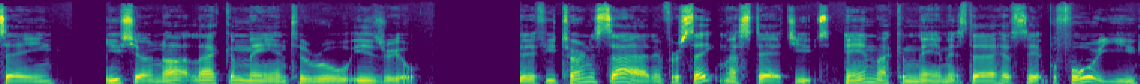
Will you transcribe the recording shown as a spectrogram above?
saying, You shall not lack a man to rule Israel. But if you turn aside and forsake my statutes and my commandments that I have set before you,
